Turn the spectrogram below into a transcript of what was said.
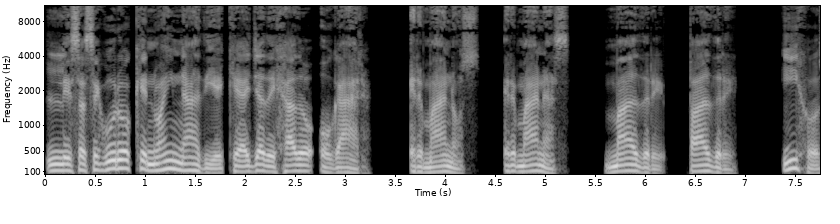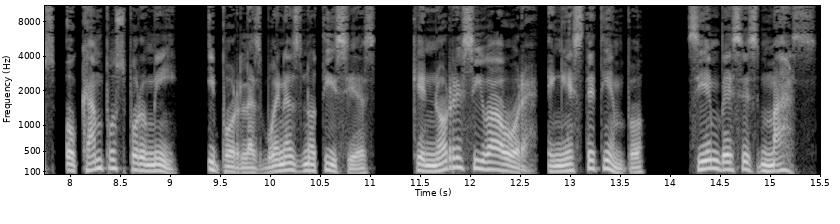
Les aseguro que no hay nadie que haya dejado hogar, hermanos, hermanas, madre, padre, hijos o campos por mí y por las buenas noticias, que no reciba ahora, en este tiempo, cien veces más,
